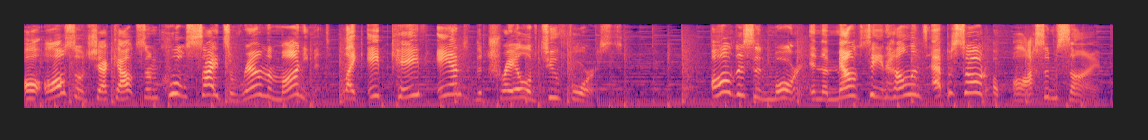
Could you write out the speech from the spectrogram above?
I'll also check out some cool sites around the monument, like Ape Cave and the Trail of Two Forests. All this and more in the Mount St. Helens episode of Awesome Science.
